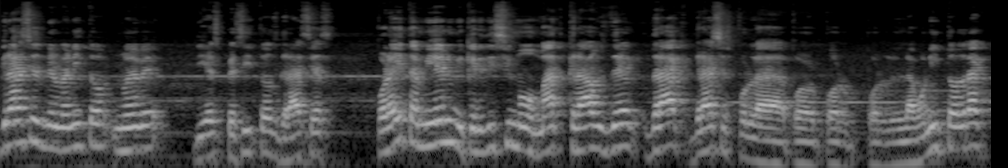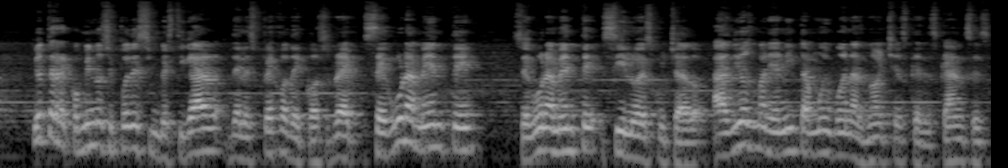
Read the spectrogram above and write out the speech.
gracias mi hermanito, 9, 10 pesitos, gracias. Por ahí también mi queridísimo Matt Kraus, Drag, gracias por la, por, por la bonito Drag. Yo te recomiendo si puedes investigar del espejo de Cosrep. Seguramente, seguramente sí lo he escuchado. Adiós Marianita, muy buenas noches, que descanses.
